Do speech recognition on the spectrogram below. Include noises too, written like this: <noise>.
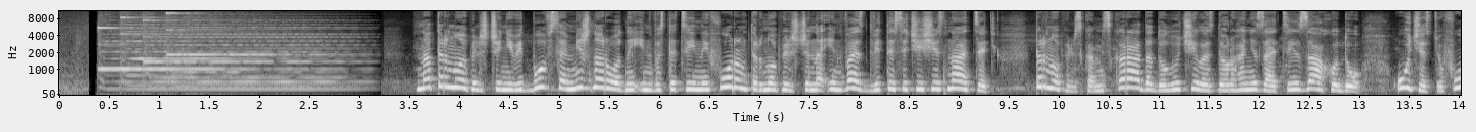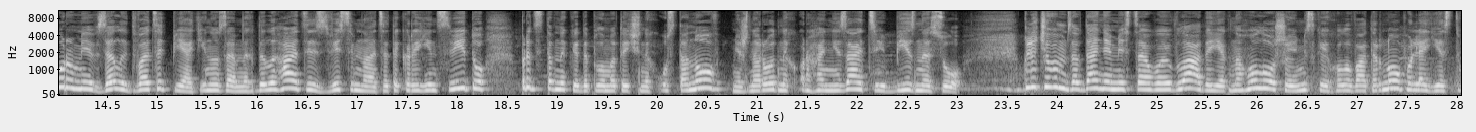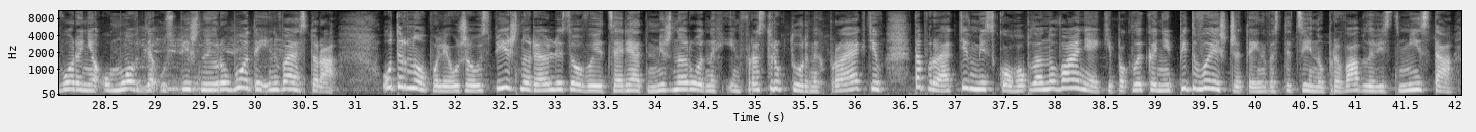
На Тернопільщині відбувся міжнародний інвестиційний форум Тернопільщина Інвест 2016 Тернопільська міська рада долучилась до організації заходу. Участь у форумі взяли 25 іноземних делегацій з 18 країн світу, представники дипломатичних установ, міжнародних організацій, бізнесу. Ключовим завданням місцевої влади, як наголошує міський голова Тернополя, є створення умов для успішної роботи інвестора. У Тернополі уже успішно реалізовується ряд міжнародних інфраструктурних проєктів та проєктів міського планування, які покликані підвищити інвестиційну привабливість міста.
